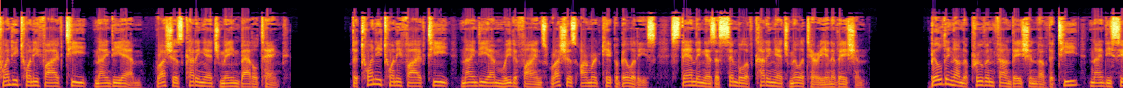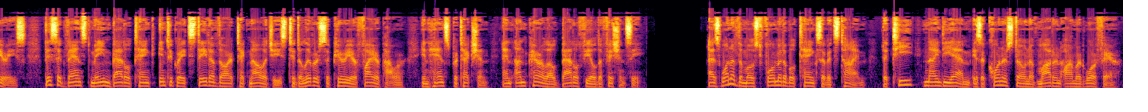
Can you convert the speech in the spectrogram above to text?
2025 T-90M, Russia's cutting-edge main battle tank. The 2025 T-90M redefines Russia's armored capabilities, standing as a symbol of cutting-edge military innovation. Building on the proven foundation of the T-90 series, this advanced main battle tank integrates state-of-the-art technologies to deliver superior firepower, enhanced protection, and unparalleled battlefield efficiency. As one of the most formidable tanks of its time, the T-90M is a cornerstone of modern armored warfare.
